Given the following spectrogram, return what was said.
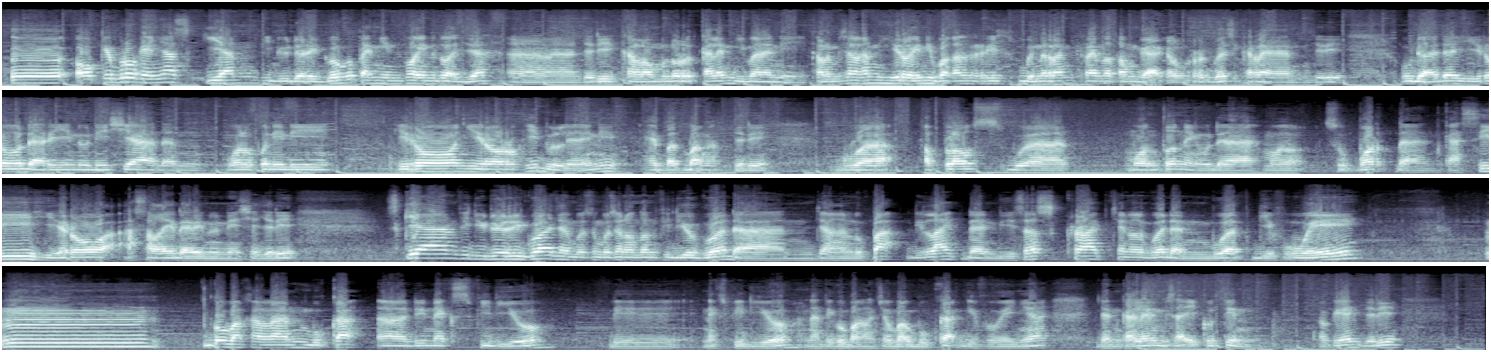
Uh, Oke okay bro, kayaknya sekian video dari gue. Gue pengen infoin itu aja. Uh, jadi kalau menurut kalian gimana nih? Kalau misalkan hero ini bakal rilis beneran keren atau enggak? Kalau menurut gue sih keren. Jadi udah ada hero dari Indonesia dan walaupun ini Hiro Nyiroro Kidul ya ini hebat banget. Jadi gua applause buat Monton yang udah mau support dan kasih hero asalnya dari Indonesia. Jadi sekian video dari gua. Jangan bosan-bosan nonton video gua dan jangan lupa di like dan di subscribe channel gua. Dan buat giveaway hmm gue bakalan buka uh, di next video. Di next video nanti gue bakalan coba buka giveaway-nya. Dan kalian bisa ikutin Oke, okay, jadi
